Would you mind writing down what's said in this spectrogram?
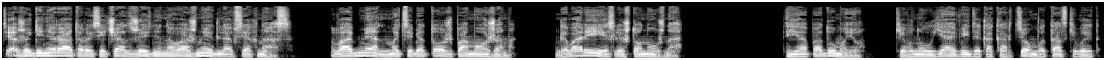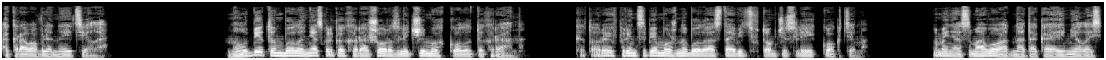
Те же генераторы сейчас жизненно важны для всех нас. В обмен мы тебе тоже поможем. Говори, если что нужно. Я подумаю, кивнул я, видя, как Артём вытаскивает окровавленное тело. На убитом было несколько хорошо различимых колотых ран которые, в принципе, можно было оставить в том числе и когтем. У меня самого одна такая имелась,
